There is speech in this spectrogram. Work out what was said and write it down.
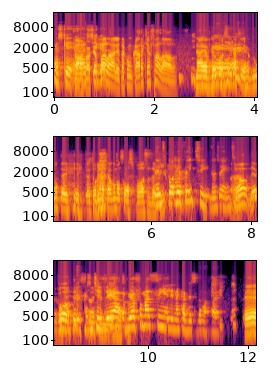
Acho que. Não, ah, chega... quer falar, ele tá com um cara que quer falar. Não, eu, eu é... gostei da pergunta e tô vendo até algumas respostas aqui. Ele ficou refletindo, gente. Não, é Pô, a gente vê a, vê a fumacinha ali na cabeça do Rafael. É,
